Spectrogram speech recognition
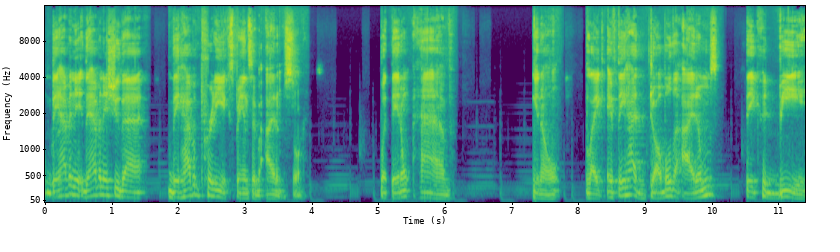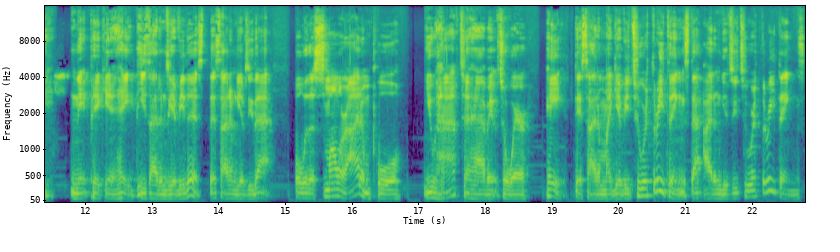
They have an they have an issue that they have a pretty expansive item store, but they don't have, you know, like if they had double the items, they could be nitpicking. Hey, these items give you this. This item gives you that. But with a smaller item pool, you have to have it to where, hey, this item might give you two or three things. That item gives you two or three things.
